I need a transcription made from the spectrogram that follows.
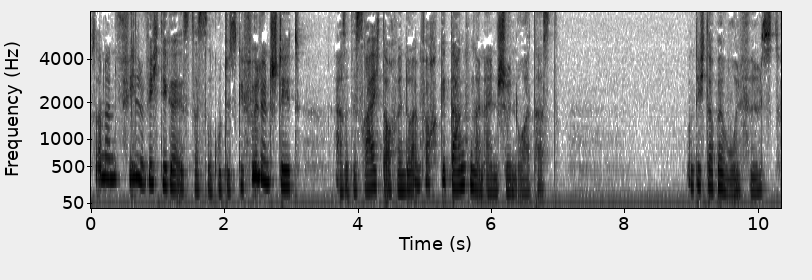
sondern viel wichtiger ist, dass ein gutes Gefühl entsteht. Also das reicht auch, wenn du einfach Gedanken an einen schönen Ort hast und dich dabei wohlfühlst.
